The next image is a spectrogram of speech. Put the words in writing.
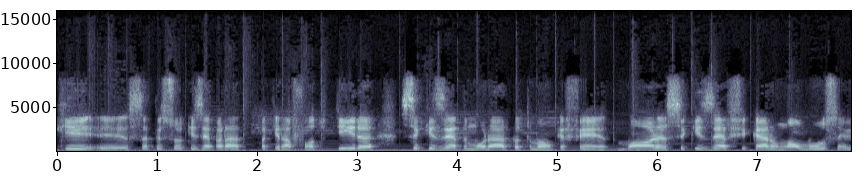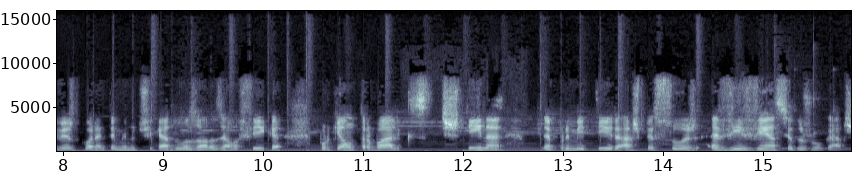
que eh, se a pessoa quiser parar para tirar foto, tira. Se quiser demorar para tomar um café, demora. Se quiser ficar um almoço, em vez de 40 minutos, ficar duas horas, ela fica, porque é um trabalho que se destina a permitir às pessoas a vivência dos lugares.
